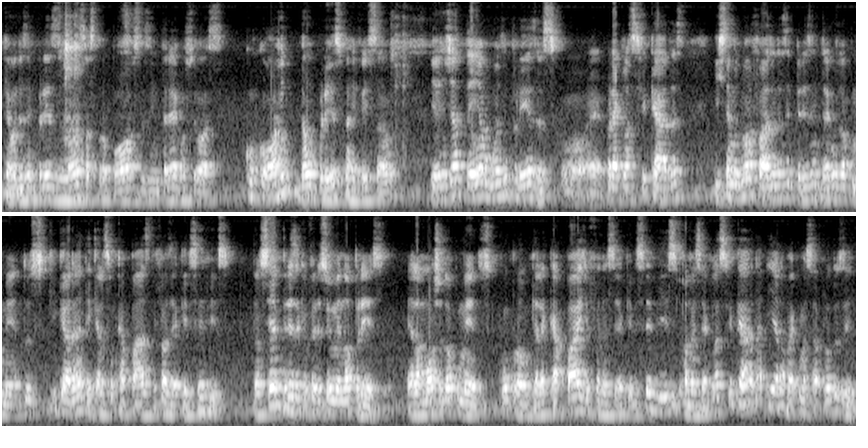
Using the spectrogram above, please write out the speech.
que é onde as empresas lançam as propostas, entregam suas concorrem, dão o preço da refeição, e a gente já tem algumas empresas é, pré-classificadas e estamos numa fase onde as empresas entregam os documentos que garantem que elas são capazes de fazer aquele serviço. Então, se a empresa que ofereceu o menor preço, ela mostra documentos que comprovam que ela é capaz de fornecer aquele serviço, ela vai ser classificada e ela vai começar a produzir.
